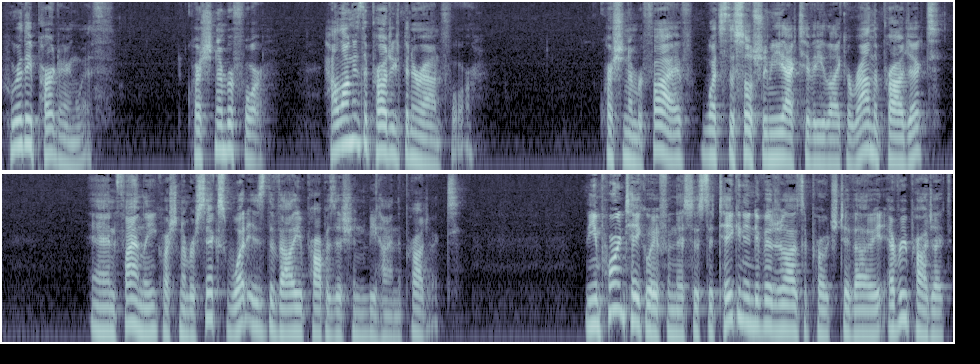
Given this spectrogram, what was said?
Who are they partnering with? Question number four How long has the project been around for? Question number five What's the social media activity like around the project? And finally, question number six What is the value proposition behind the project? The important takeaway from this is to take an individualized approach to evaluate every project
